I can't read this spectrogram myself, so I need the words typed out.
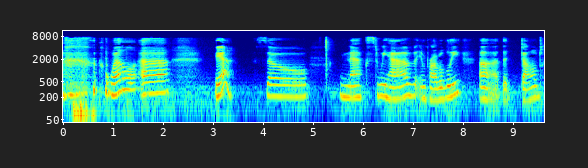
well, uh, yeah. So next we have improbably uh, the Donald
